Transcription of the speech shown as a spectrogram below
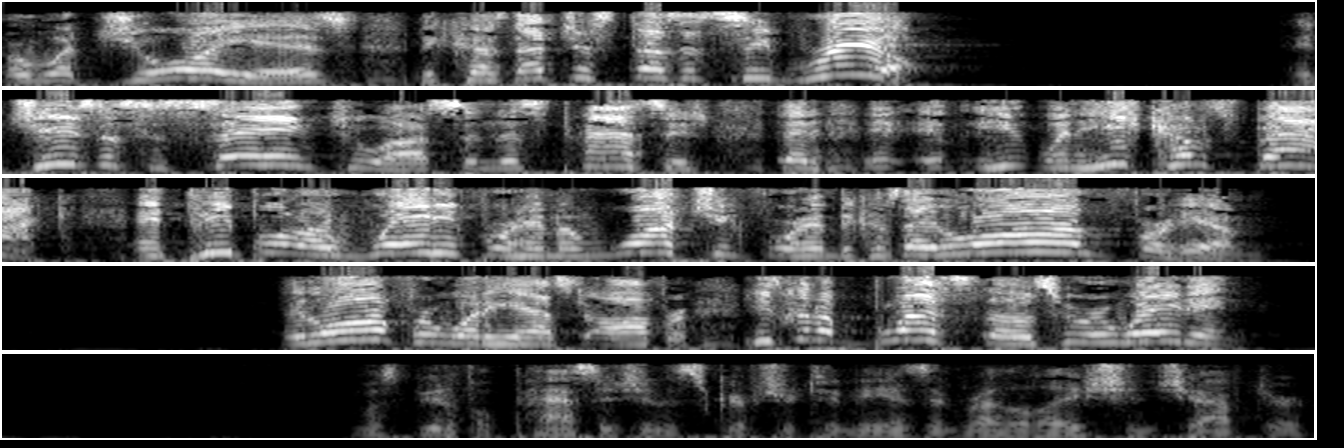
or what joy is, because that just doesn't seem real. Jesus is saying to us in this passage that he, when He comes back and people are waiting for Him and watching for Him because they long for Him, they long for what He has to offer, He's going to bless those who are waiting. The most beautiful passage in the Scripture to me is in Revelation chapter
